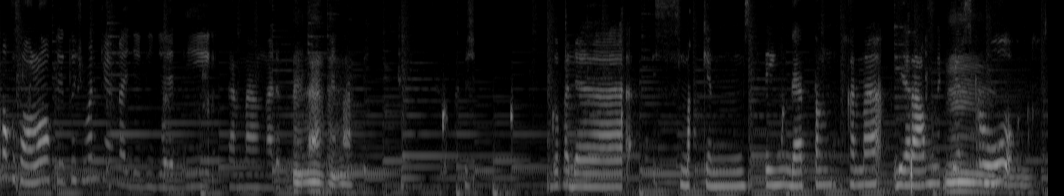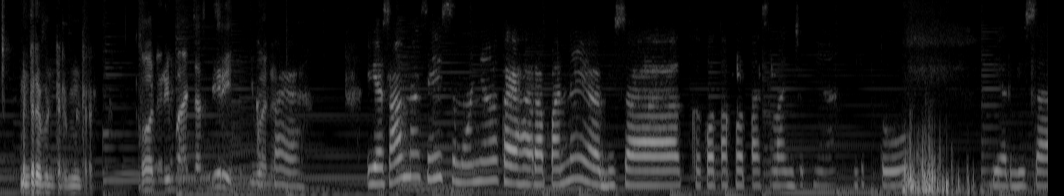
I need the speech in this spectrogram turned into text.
mau ke Solo waktu itu cuman kayak nggak jadi-jadi karena nggak ada kendaraan Hmm. kan. Terus gue pada semakin sering datang karena biar rame biar seru Hmm. Bener bener bener. Kalau dari Mbak Aca sendiri gimana? Apa ya? Iya sama sih semuanya kayak harapannya ya bisa ke kota-kota selanjutnya gitu. Biar bisa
